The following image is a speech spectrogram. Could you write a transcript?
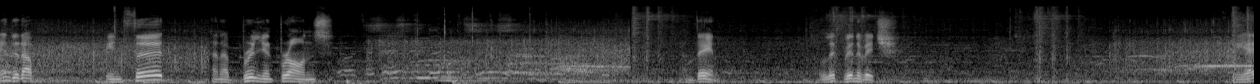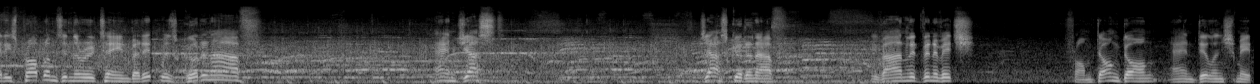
ended up in third and a brilliant bronze. And then Litvinovich. He had his problems in the routine, but it was good enough. And just, just good enough. Ivan Litvinovich from Dong Dong and Dylan Schmidt.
